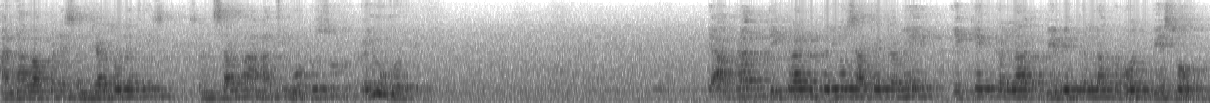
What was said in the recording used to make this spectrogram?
આના બાપને સમજાતો નથી, સંસારમાં આનાથી મોટું સુખ કયું હોય? કે આપણા દીકરા દીકરીઓ સાથે તમે એક એક કલાક બે બે કલાક રોજ બેસો.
